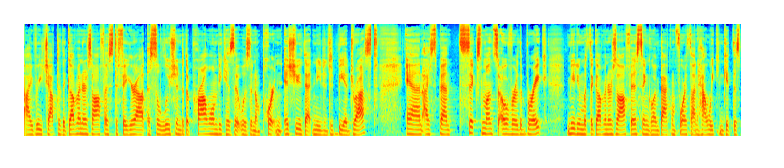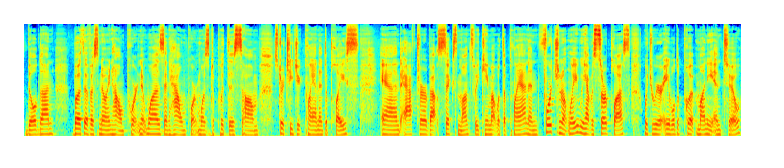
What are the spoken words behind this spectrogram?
I reached out to the governor's office to figure out a solution to the problem because it was an important issue that needed to be addressed. And I spent six months over the break meeting with the governor's office and going back and forth on how we can get this bill done. Both of us knowing how important it was and how important it was to put this um, strategic plan into place. And after about six months, we came up with a plan. And fortunately, we have a surplus, which we were able to put money into.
